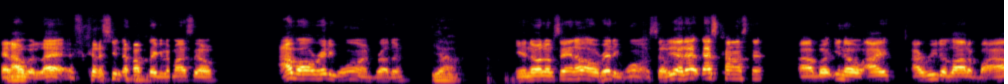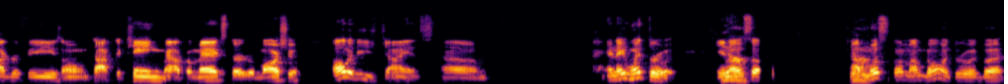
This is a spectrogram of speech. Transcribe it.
and mm-hmm. I would laugh because you know I'm thinking to myself, I've already won, brother. Yeah. You know what I'm saying? I already won. So yeah, that that's constant. Uh, but you know, I I read a lot of biographies on Dr. King, Malcolm X, Thurgood Marshall, all of these giants, um, and they went through it. You yeah. know, so yeah. I'm Muslim. I'm going through it, but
